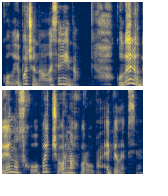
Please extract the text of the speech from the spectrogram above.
коли починалася війна, коли людину схопить чорна хвороба, епілепсія.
